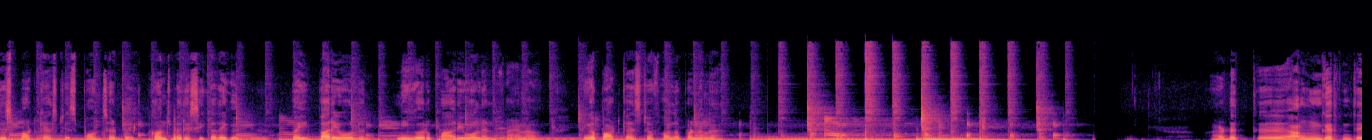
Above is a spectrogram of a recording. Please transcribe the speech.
This podcast is sponsored by conspiracy கதைகள் பை பாரி ஓலன் நீங்கள் ஒரு பாரி ஓலன் ஃபேனாக எங்கள் பாட்காஸ்ட்டை ஃபாலோ பண்ணுங்கள் அடுத்து அங்கேருந்து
